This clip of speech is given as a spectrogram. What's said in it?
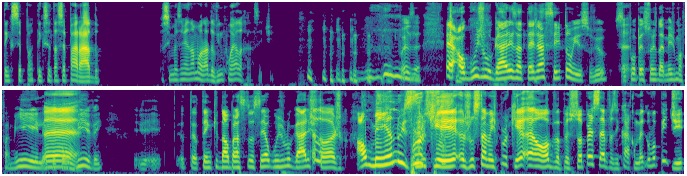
Tem que, sepa, tem que sentar separado. Eu assim, mas é minha namorada, eu vim com ela, cara, senti. pois é. É, alguns lugares até já aceitam isso, viu? Se é. for pessoas da mesma família, é. que convivem. Eu tenho que dar o braço a você em alguns lugares. É lógico. Ao menos porque, isso. Justamente porque, é óbvio, a pessoa percebe, assim, cara, como é que eu vou pedir?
